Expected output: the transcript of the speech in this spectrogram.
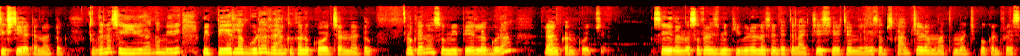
sixty eight అన్నట్టు. ఓకేనా సో ఈ విధంగా మీరు మీ పేర్లకు కూడా ర్యాంక్ కనుక్కోవచ్చు అన్నట్టు. ఓకేనా సో మీ పేర్లకు కూడా ర్యాంక్ కనుక్కోవచ్చు. సో ఈ విధంగా. సో ఫ్రెండ్స్ మీకు ఈ వీడియో నచ్చినట్టయితే లైక్ చేసి షేర్ చేయండి. అలాగే సబ్స్క్రైబ్ చేయడం మాత్రం మర్చిపోకండి friends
